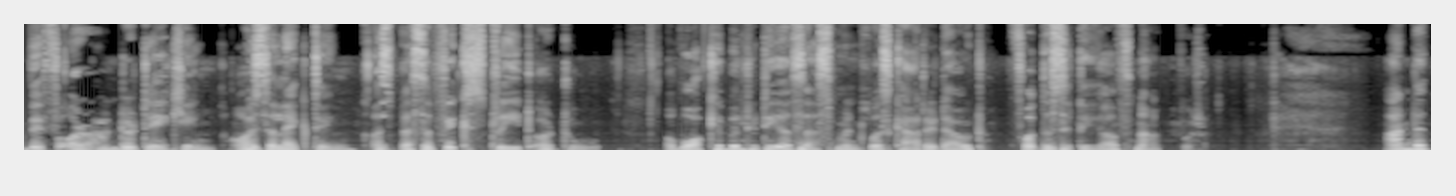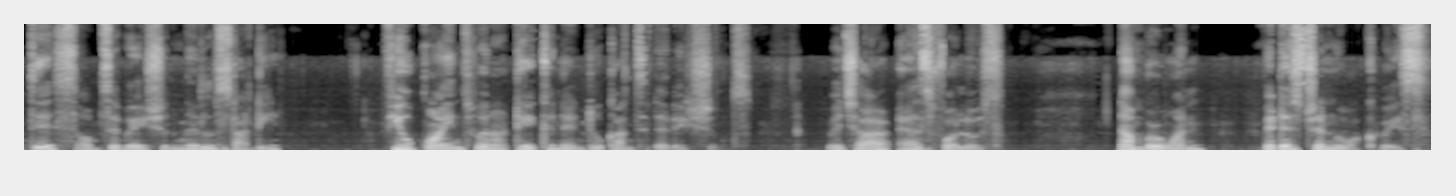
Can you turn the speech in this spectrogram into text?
Before undertaking or selecting a specific street or two, a walkability assessment was carried out for the city of Nagpur. Under this observational study, few points were taken into considerations, which are as follows. Number one, pedestrian walkways.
